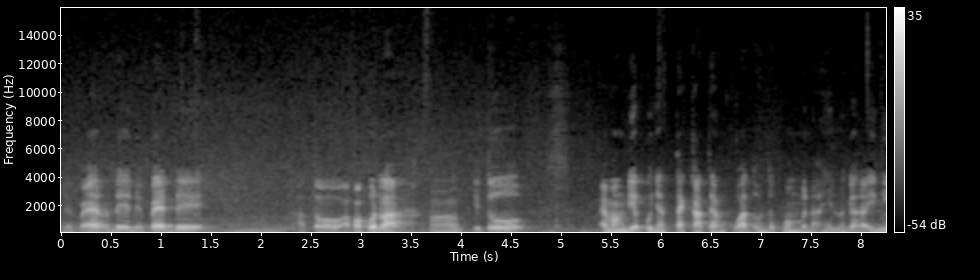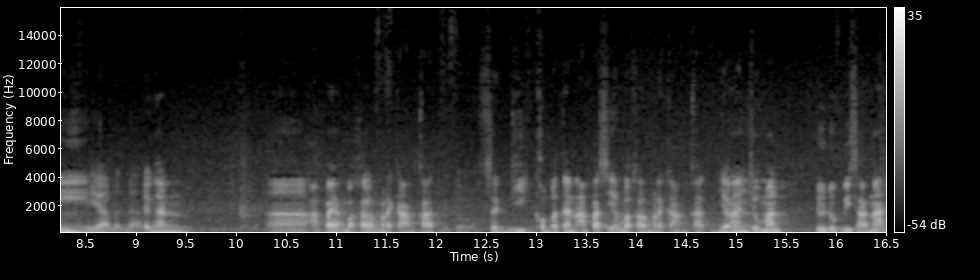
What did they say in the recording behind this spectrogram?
DPRD DPD atau apa pun lah Hmm. itu emang dia punya tekad yang kuat untuk membenahi negara ini Iya benar. dengan eh, apa yang bakal mereka angkat gitu segi kompeten apa sih yang bakal mereka angkat jangan Hmm. cuman duduk di sana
